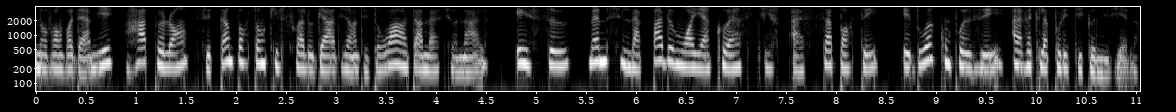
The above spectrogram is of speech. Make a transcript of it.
novembre dernier, rappelant c'est important qu'il soit le gardien du droit international, et ce, même s'il n'a pas de moyens coercitifs à s'apporter et doit composer avec la politique onusienne.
